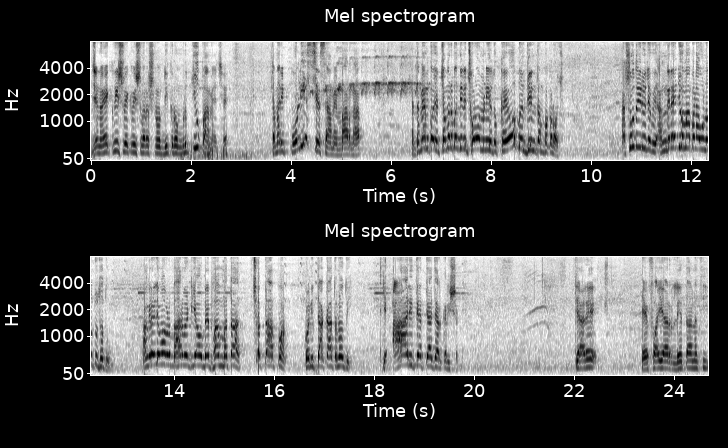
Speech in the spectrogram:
જેનો એકવીસ એકવીસ વર્ષનો દીકરો મૃત્યુ પામે છે. તમારી પોલીસ છે સામે મારનાર. તમે એમ કહો છો, ચમરબંધીને છોડવા મળ્યો તો કયો બંધીને તમે પકડો છો? આ શું થઈ રહ્યું છે? અંગ્રેજોમાં પણ આવું નહોતું થતું. અંગ્રેજોમાં પણ બારવટીયાઓ બેફામ હતા, છતાં પણ કોઈની તાકાત નહોતી કે આ રીતે અત્યાચાર કરી શકે. ત્યારે એફઆઈઆર લેતા નથી,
